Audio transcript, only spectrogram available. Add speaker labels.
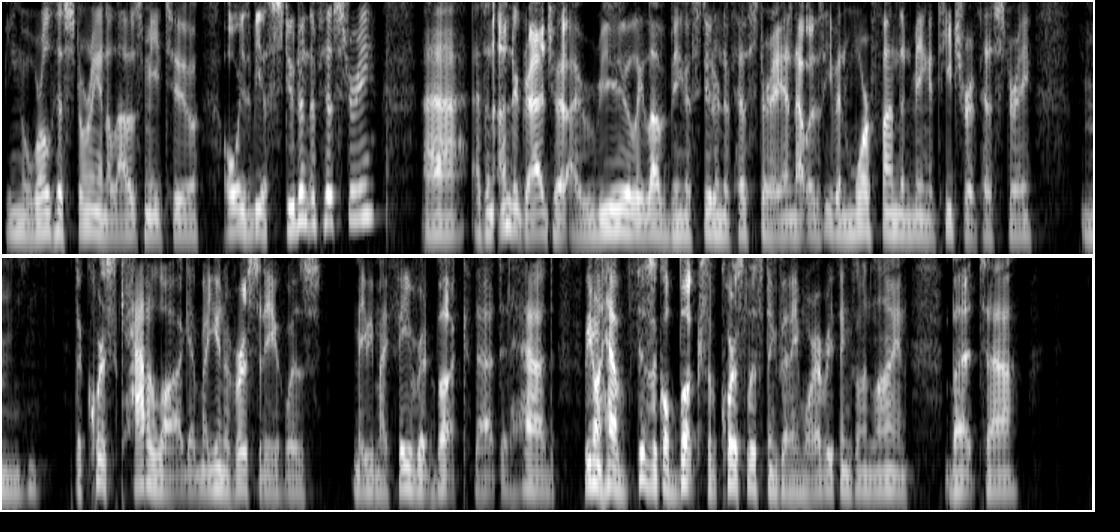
Speaker 1: being a world historian allows me to always be a student of history. Uh, as an undergraduate, I really loved being a student of history, and that was even more fun than being a teacher of history. Mm-hmm. The course catalog at my university was maybe my favorite book that it had. We don't have physical books of course listings anymore, everything's online. But uh,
